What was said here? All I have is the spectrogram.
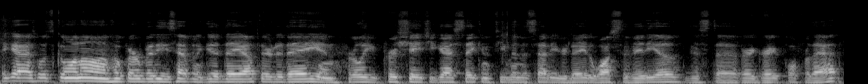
Hey guys, what's going on? Hope everybody's having a good day out there today and really appreciate you guys taking a few minutes out of your day to watch the video. Just uh, very grateful for that.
